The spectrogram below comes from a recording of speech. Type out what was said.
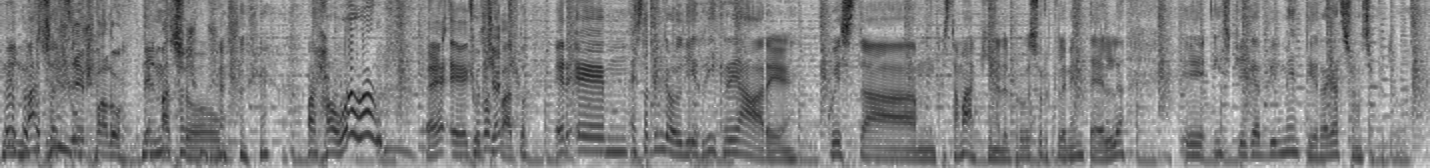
Nel Massachusetts. Nel Massachusetts. Eh, eh, cosa ha fatto? È, è- è stato in grado di ricreare questa, questa macchina del professor Clementel e inspiegabilmente il ragazzo non si è più trovato.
